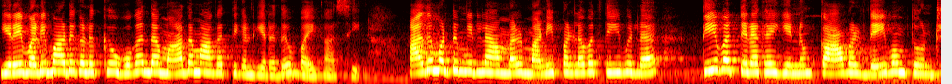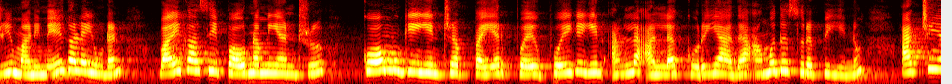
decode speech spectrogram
இறை வழிபாடுகளுக்கு உகந்த மாதமாக திகழ்கிறது வைகாசி. அது மட்டும் இல்லாமல் மணி பல்லவ தீவில் தீவத்திலகை என்னும் காவல் தெய்வம் தோன்றி மணிமேகலையுடன் வைகாசி பௌர்ணமி அன்று கோமுகி என்ற பெயர் பொய்கையில் அல்ல அல்ல குறையாத அமுத சுரப்பி என்னும் அட்சய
